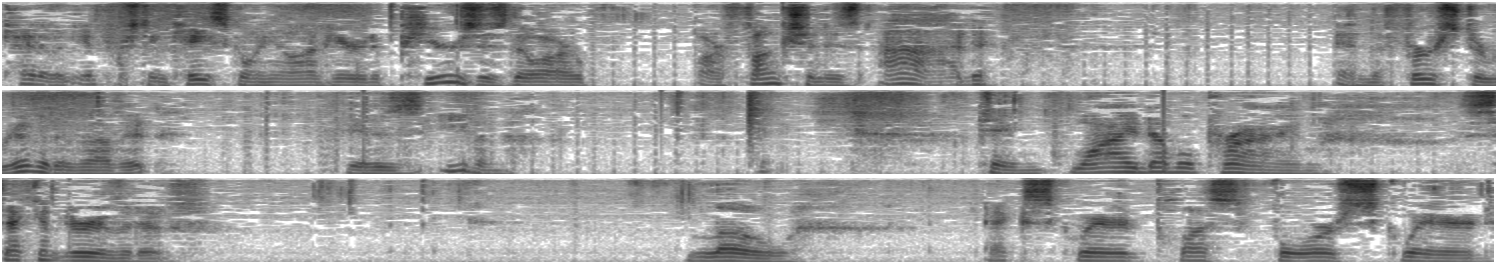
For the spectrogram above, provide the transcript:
Kind of an interesting case going on here. It appears as though our, our function is odd and the first derivative of it is even. Okay, okay y double prime, second derivative, low, x squared plus 4 squared,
